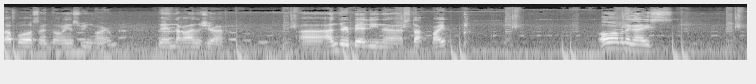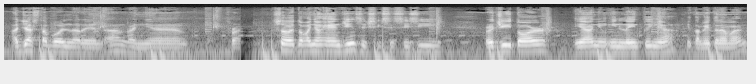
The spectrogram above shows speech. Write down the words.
Tapos, ito ang swing arm. Then, naka ano siya, uh, underbelly na stock pipe. O nga pala guys, adjustable na rin ang kanyang front. So ito kanyang engine, 660cc radiator. Yan yung inline 3 niya. Kitang kita naman.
